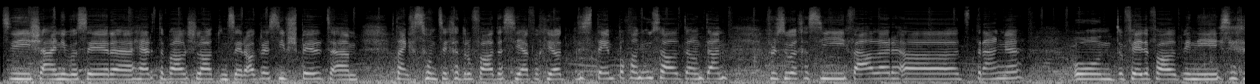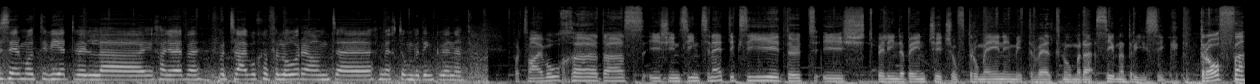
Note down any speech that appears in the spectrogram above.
Sie ist eine, die sehr äh, harten Ball schlägt und sehr aggressiv spielt. Ähm, ich denke, es kommt sicher darauf an, dass sie einfach ja, das Tempo kann aushalten kann und dann versuchen sie Fehler äh, zu drängen. Und auf jeden Fall bin ich sicher sehr motiviert, weil äh, ich habe ja eben vor zwei Wochen verloren und äh, ich möchte unbedingt gewinnen. Vor zwei Wochen, das war in Cincinnati. Dort ist Belinda Bencic auf die Rumänien mit der Weltnummer 37 getroffen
